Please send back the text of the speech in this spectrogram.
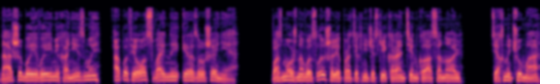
Наши боевые механизмы — апофеоз войны и разрушения. Возможно, вы слышали про технический карантин класса 0, техночума,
